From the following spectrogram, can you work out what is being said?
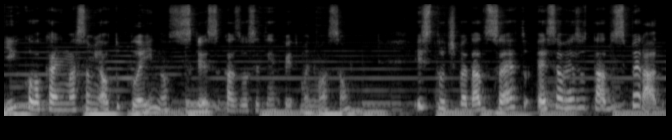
e colocar a animação em autoplay, não se esqueça caso você tenha feito uma animação. E se tudo tiver dado certo, esse é o resultado esperado.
